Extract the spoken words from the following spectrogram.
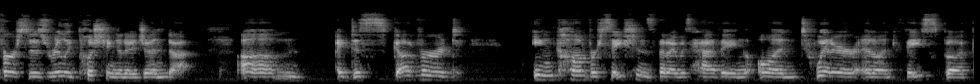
versus really pushing an agenda. Um, I discovered in conversations that I was having on Twitter and on Facebook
